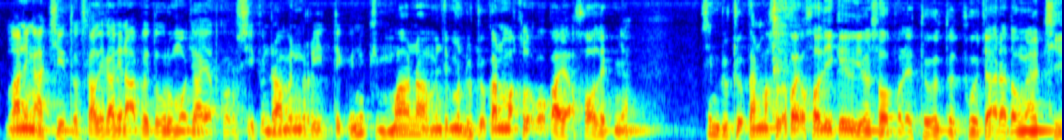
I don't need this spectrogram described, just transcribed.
Mulane ngaji itu, sekali-kali nak turu mau ayat kursi, ben ramen ngeritik. Ini gimana mendudukkan makhluk kok kayak kholiknya? Sing dudukkan makhluk kayak kholike ya sapa le dul bocah ora tau ngaji.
